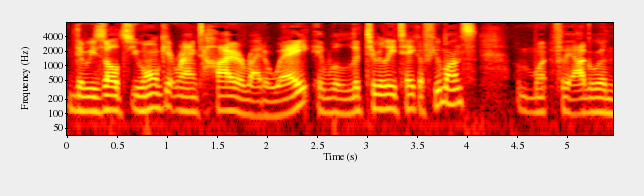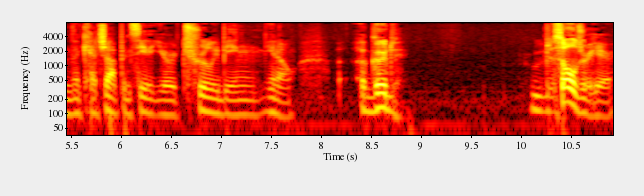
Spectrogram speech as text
the results you won't get ranked higher right away. It will literally take a few months um, for the algorithm to catch up and see that you're truly being you know a good soldier here.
